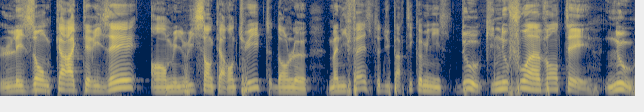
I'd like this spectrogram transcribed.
les ont caractérisées en 1848 dans le manifeste du Parti communiste. D'où qu'il nous faut inventer, nous,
